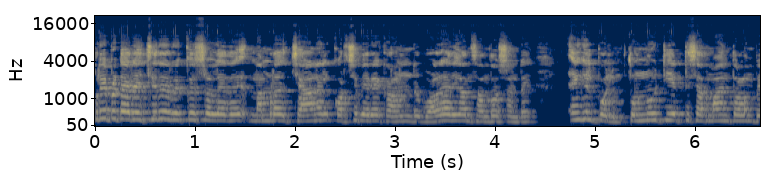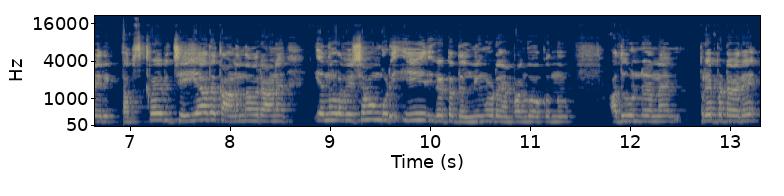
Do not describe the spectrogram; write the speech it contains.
പ്രിയപ്പെട്ടവരെ ചെറിയ റിക്വസ്റ്റ് ഉള്ളത് നമ്മുടെ ചാനൽ കുറച്ച് പേരെ കാണുന്നുണ്ട്. വളരെയധികം സന്തോഷമുണ്ട്. എങ്കിൽ പോലും തൊണ്ണൂറ്റിയെട്ട് ശതമാനത്തോളം പേര് സബ്സ്ക്രൈബ് ചെയ്യാതെ കാണുന്നവരാണ് എന്നുള്ള വിഷമം കൂടി ഈ ഘട്ടത്തിൽ നിങ്ങളോട് ഞാൻ പങ്കുവെക്കുന്നു. അതുകൊണ്ട് തന്നെ പ്രിയപ്പെട്ടവരെ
